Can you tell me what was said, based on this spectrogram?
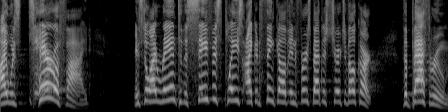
I was terrified. And so I ran to the safest place I could think of in First Baptist Church of Elkhart the bathroom.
